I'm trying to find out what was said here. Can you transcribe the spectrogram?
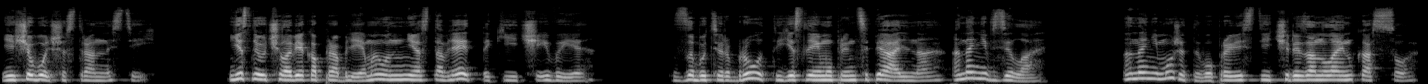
Еще больше странностей. Если у человека проблемы, он не оставляет такие чаевые. За бутерброд, если ему принципиально, она не взяла. Она не может его провести через онлайн-кассу.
